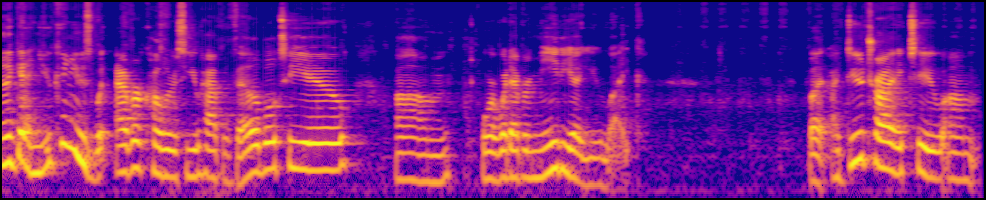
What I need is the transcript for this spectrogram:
And again, you can use whatever colors you have available to you um, or whatever media you like. But I do try to, um,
